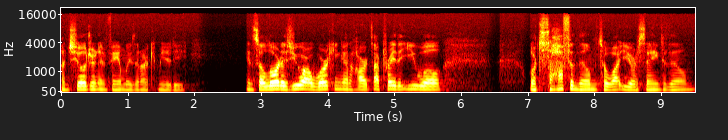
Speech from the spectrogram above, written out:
on children and families in our community. And so, Lord, as you are working on hearts, I pray that you will, Lord, soften them to what you are saying to them.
